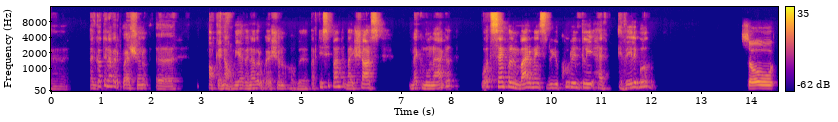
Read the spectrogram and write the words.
Uh, I've got another question. Uh, okay, no, we have another question of a participant by Charles McMonagle, what sample environments do you currently have available? So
